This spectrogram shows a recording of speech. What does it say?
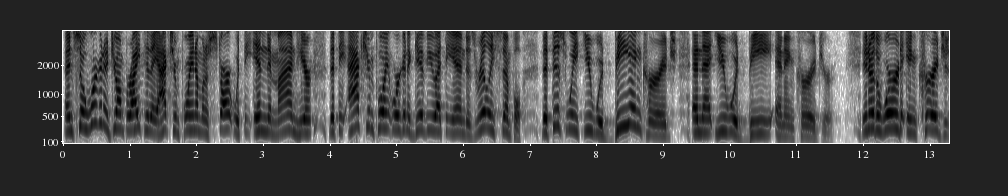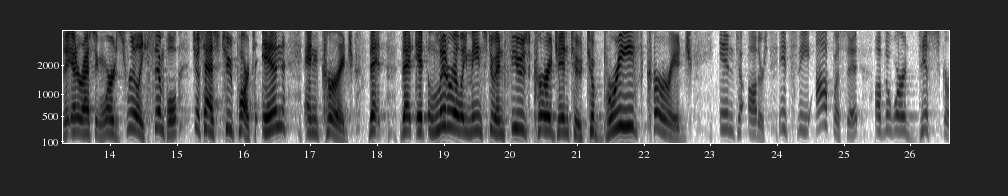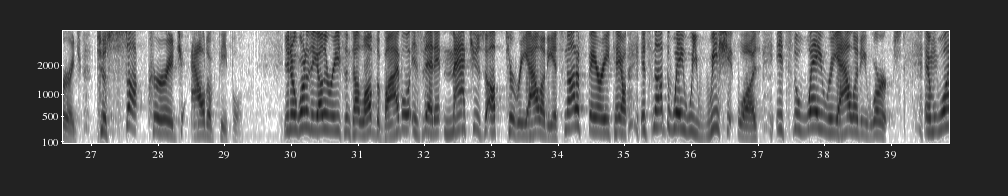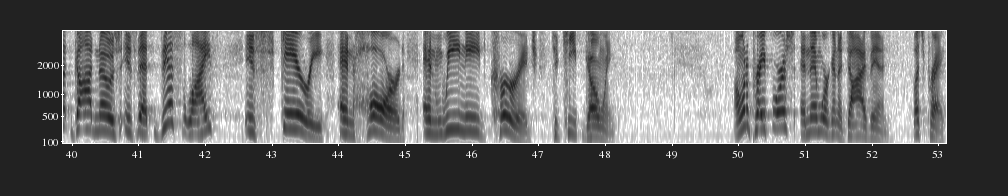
And so we're going to jump right to the action point. I'm going to start with the end in mind here. That the action point we're going to give you at the end is really simple that this week you would be encouraged and that you would be an encourager. You know, the word encourage is an interesting word. It's really simple, just has two parts in and courage. That, that it literally means to infuse courage into, to breathe courage into others. It's the opposite of the word discourage, to suck courage out of people. You know, one of the other reasons I love the Bible is that it matches up to reality. It's not a fairy tale, it's not the way we wish it was, it's the way reality works. And what God knows is that this life is scary and hard, and we need courage to keep going. I want to pray for us, and then we're going to dive in. Let's pray.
